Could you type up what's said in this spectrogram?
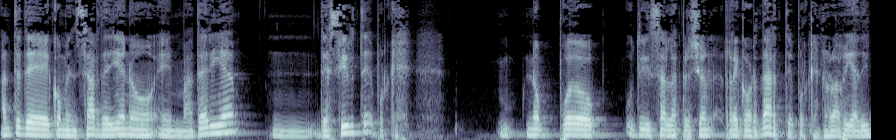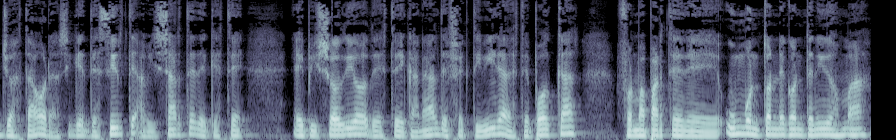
Antes de comenzar de lleno en materia, mm, decirte, porque no puedo utilizar la expresión recordarte, porque no lo había dicho hasta ahora. Así que decirte, avisarte de que este episodio de este canal de efectividad, de este podcast, forma parte de un montón de contenidos más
